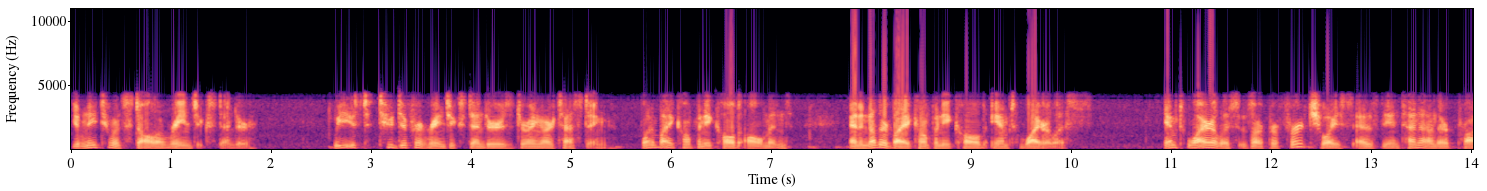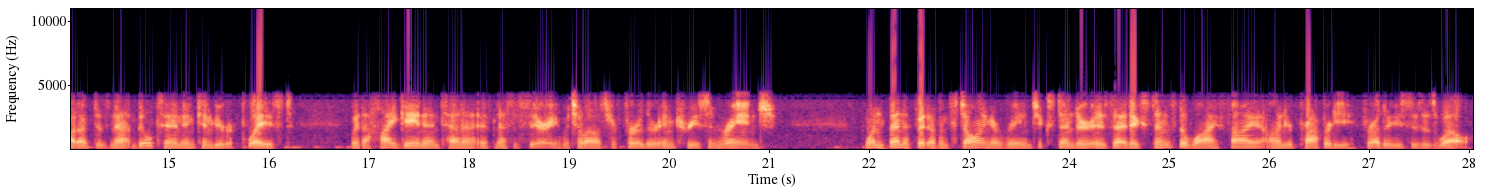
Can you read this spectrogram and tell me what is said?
you'll need to install a range extender. We used two different range extenders during our testing, one by a company called Almond, and another by a company called Amped Wireless. Amped Wireless is our preferred choice as the antenna on their product is not built in and can be replaced with a high gain antenna if necessary, which allows for further increase in range. One benefit of installing a range extender is that it extends the Wi-Fi on your property for other uses as well.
